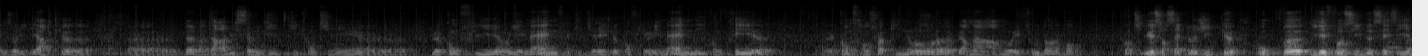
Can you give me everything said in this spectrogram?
les oligarques euh, d'Arabie Saoudite qui continue euh, le, conflit au Yémen, enfin qui dirige le conflit au Yémen, mais y compris euh, contre François Pinault, Bernard Arnault et tout. Dans, bon, continuer sur cette logique que on peut, il est possible de saisir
